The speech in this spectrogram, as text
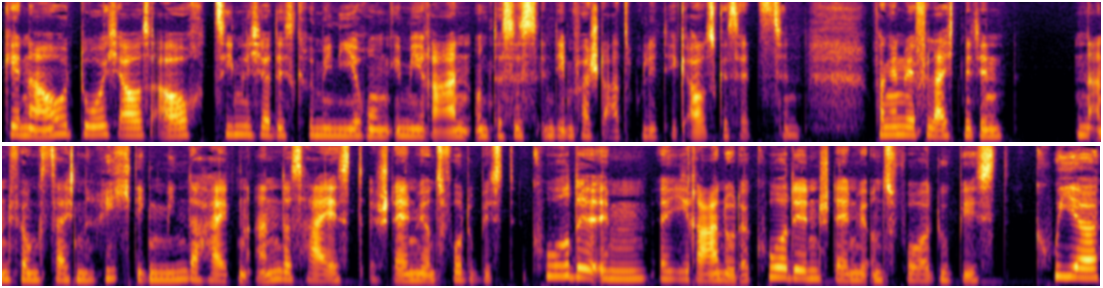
genau durchaus auch ziemlicher Diskriminierung im Iran und das ist in dem Fall Staatspolitik ausgesetzt sind. Fangen wir vielleicht mit den in Anführungszeichen richtigen Minderheiten an. Das heißt, stellen wir uns vor, du bist Kurde im äh, Iran oder Kurdin, stellen wir uns vor, du bist queer,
